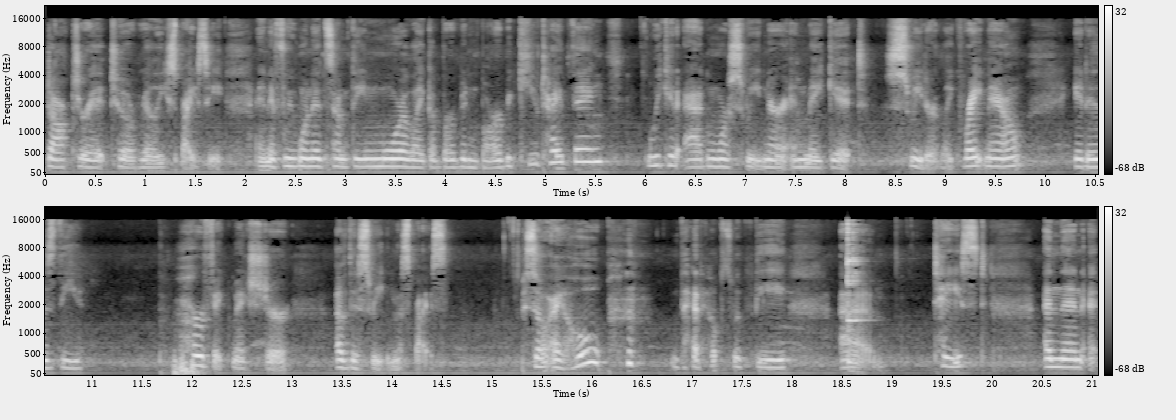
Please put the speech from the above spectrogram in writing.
doctor it to a really spicy. And if we wanted something more like a bourbon barbecue type thing, we could add more sweetener and make it sweeter. Like right now, it is the perfect mixture of the sweet and the spice. So I hope that helps with the uh, taste. And then,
